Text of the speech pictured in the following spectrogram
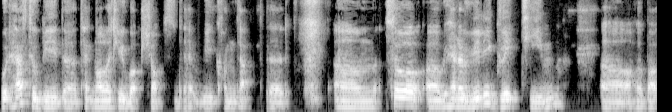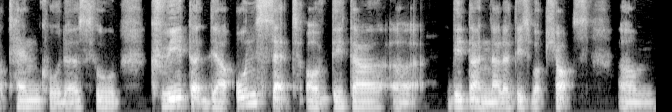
would have to be the technology workshops that we conducted. Um, so uh, we had a really great team uh, of about 10 coders who created their own set of data uh, data analytics workshops um,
